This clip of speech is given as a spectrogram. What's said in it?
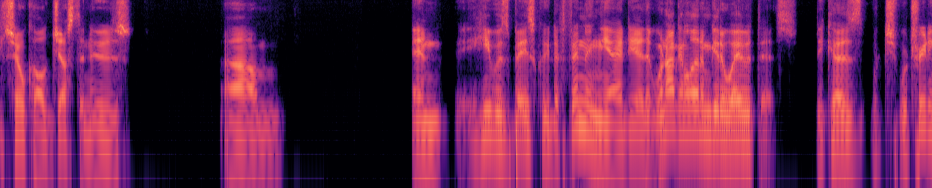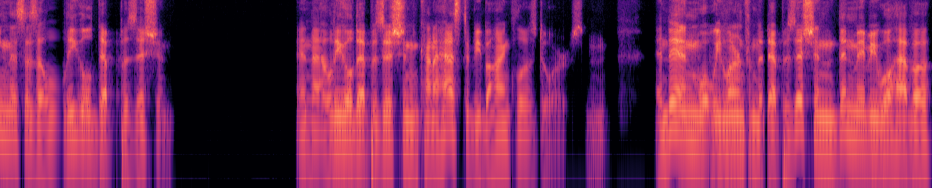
show called Just the News. Um, and he was basically defending the idea that we're not going to let him get away with this because we're, we're treating this as a legal deposition and that legal deposition kind of has to be behind closed doors and, and then what we Mhm. learn from the deposition then maybe we'll have a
